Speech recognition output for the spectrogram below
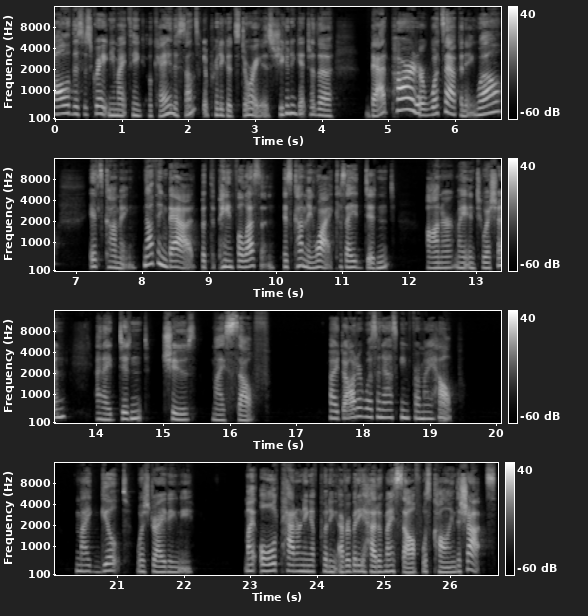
all of this is great. And you might think, okay, this sounds like a pretty good story. Is she going to get to the bad part or what's happening? Well, it's coming. Nothing bad, but the painful lesson is coming. Why? Because I didn't honor my intuition and I didn't choose myself. My daughter wasn't asking for my help. My guilt was driving me. My old patterning of putting everybody ahead of myself was calling the shots.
